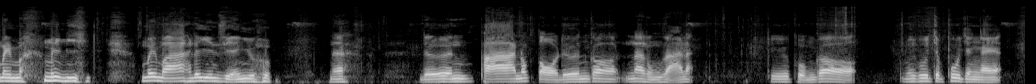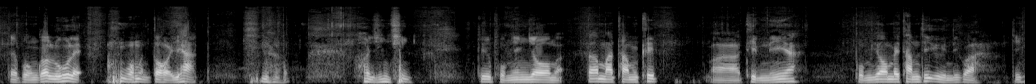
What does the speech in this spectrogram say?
ไม่มาไม่มี ไม่มาได้ยินเสียงอยู่ นะ เดินพานกต่อเดินก็น่าสงสารอะคือผมก็ไม่รู้จะพูดยังไงอะแต่ผมก็รู้แหละว่ามันต่อยากนะครับเอาจริง ๆ คือผมยังยอมอะถ้ามาทำคลิปอ่าถิ่นนี้นะผมยอมไปทำที่อื่นดีกว่า จริง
